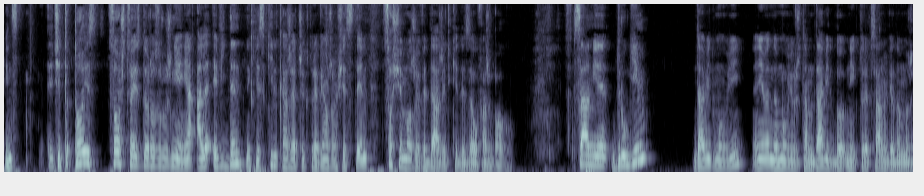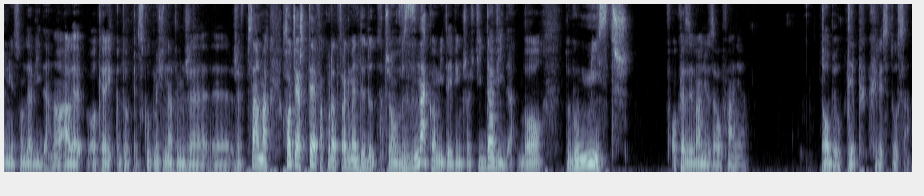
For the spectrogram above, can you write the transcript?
Więc wiecie, to, to jest coś, co jest do rozróżnienia, ale ewidentnych jest kilka rzeczy, które wiążą się z tym, co się może wydarzyć, kiedy zaufasz Bogu. W psalmie drugim Dawid mówi, ja nie będę mówił, że tam Dawid, bo niektóre psalmy wiadomo, że nie są Dawida, no ale okej, okay, to skupmy się na tym, że, e, że w psalmach, chociaż te akurat fragmenty dotyczą w znakomitej większości Dawida, bo to był mistrz w okazywaniu zaufania. To był typ Chrystusa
